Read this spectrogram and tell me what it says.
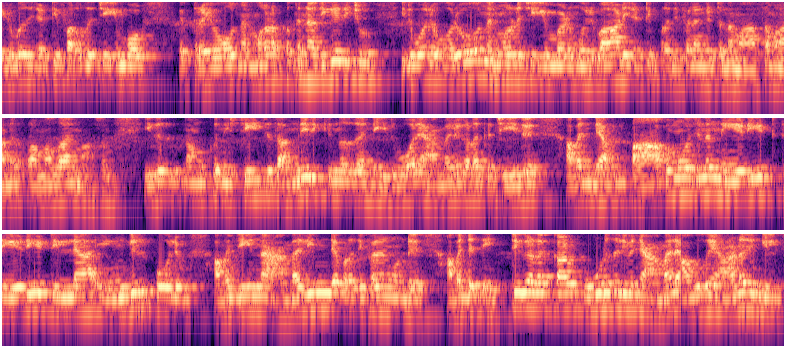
എഴുപത് ഇരട്ടി ഫറദ് ചെയ്യുമ്പോൾ എത്രയോ നന്മകൾ അപ്പം തന്നെ അധികരിച്ചു. ഇതുപോലെ ഓരോ നന്മകൾ ചെയ്യുമ്പോഴും ഒരുപാട് ഇരട്ടി പ്രതിഫലം കിട്ടുന്ന മാസമാണ് റമദാൻ മാസം. ഇത് നമുക്ക് നിശ്ചയിച്ച് തന്നിരിക്കുന്നത് തന്നെ ഇതുപോലെ അമലുകളൊക്കെ ചെയ്ത് അവന്റെ അവൻ പാപമോചനം നേടിയിട്ട് തേടിയിട്ടില്ല എങ്കിൽ പോലും അവൻ ചെയ്യുന്ന അമലിന്റെ പ്രതിഫലം കൊണ്ട് അവന്റെ തെറ്റുകളെക്കാൾ കൂടുതൽ ഇവന്റെ അമലാകുകയാണ് എങ്കിൽ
